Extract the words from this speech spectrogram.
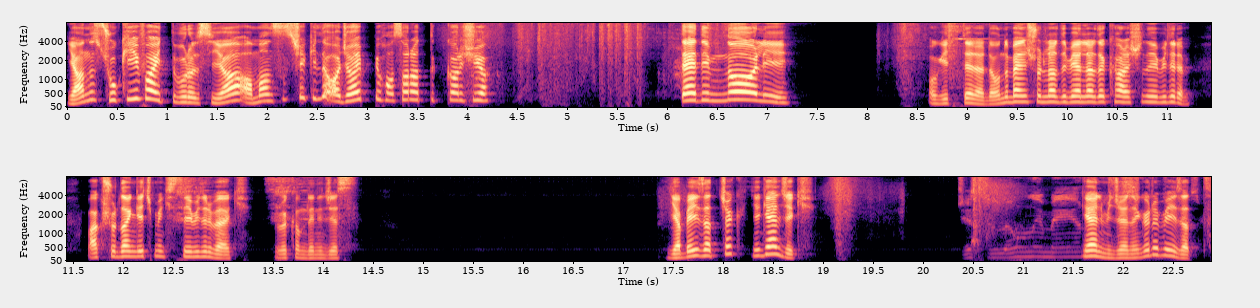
Yalnız çok iyi fight'tı burası ya. Amansız şekilde acayip bir hasar attık karşıya. Dedim Noli. O gitti herhalde. Onu ben şuralarda bir yerlerde karşılayabilirim. Bak şuradan geçmek isteyebilir belki. Dur bakalım deneyeceğiz. Ya base atacak ya gelecek. Gelmeyeceğine göre base attı.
